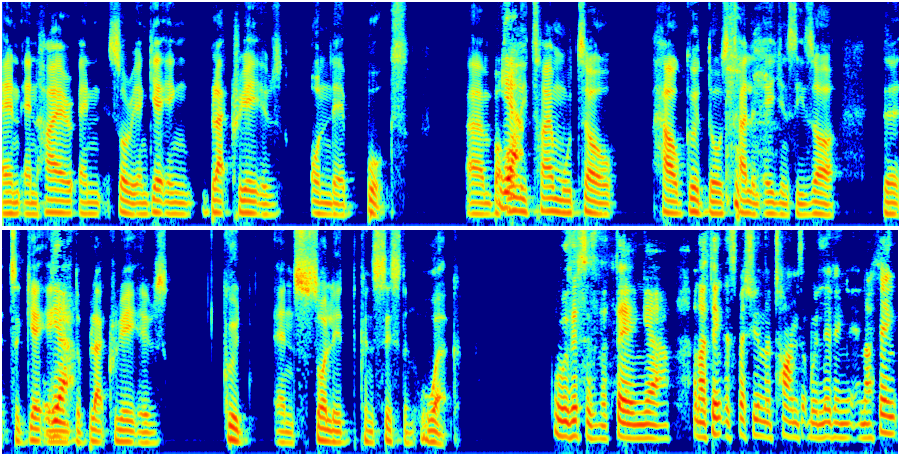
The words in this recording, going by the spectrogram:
and and hire and sorry and getting black creatives on their books um but Yeah. only time will tell how good those talent agencies are to to getting Yeah. the black creatives good and solid consistent work Well, this is the thing, yeah. And I think, especially in the times that we're living in, I think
